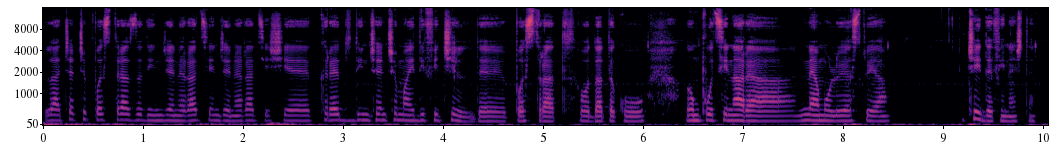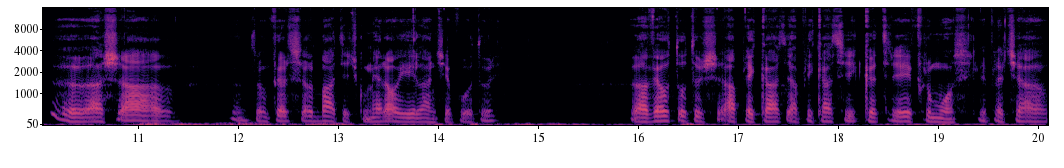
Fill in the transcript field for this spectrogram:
la ceea ce păstrează din generație în generație și e, cred, din ce în ce mai dificil de păstrat odată cu împuținarea neamului ăstuia. Ce-i definește? Ă, așa, într-un fel sălbatici, cum erau ei la începuturi, aveau totuși aplicații, aplicații către frumos. Le plăcea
